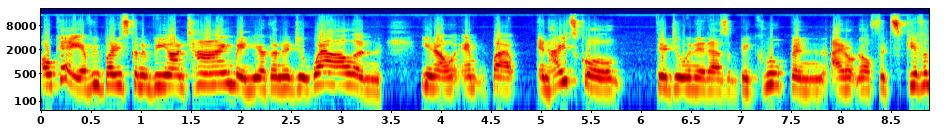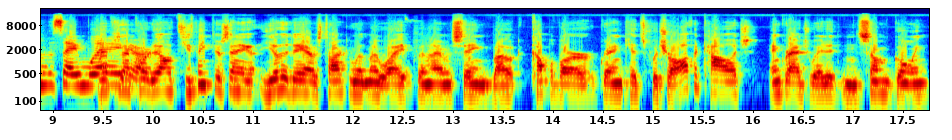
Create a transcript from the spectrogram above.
okay, everybody's gonna be on time and you're gonna do well and, you know, and, but in high school, they're doing it as a big group and I don't know if it's given the same way Representative or. Cordell, do you think there's any, the other day I was talking with my wife and I was saying about a couple of our grandkids, which are off at college and graduated and some going.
